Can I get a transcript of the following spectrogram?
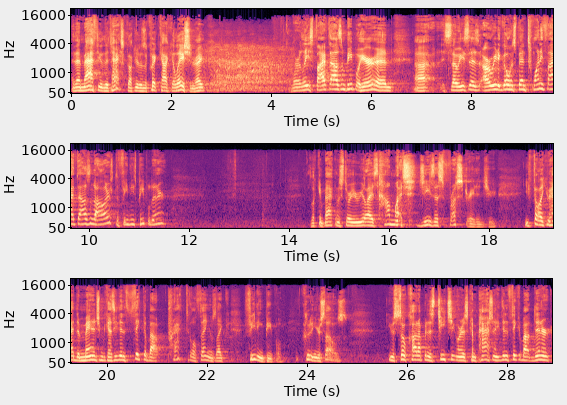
then Matthew, the tax collector, does a quick calculation, right? there are at least 5,000 people here, and uh, so he says, Are we to go and spend $25,000 to feed these people dinner? Looking back in the story, you realize how much Jesus frustrated you. You felt like you had to manage him because he didn't think about practical things like feeding people, including yourselves. He was so caught up in his teaching or his compassion, he didn't think about dinner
